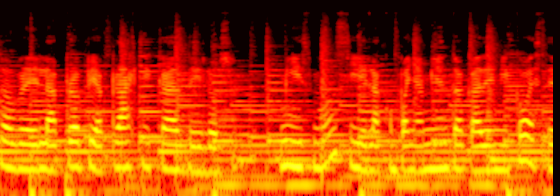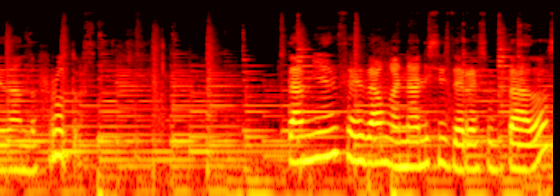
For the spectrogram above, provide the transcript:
sobre la propia práctica de los mismos y el acompañamiento académico esté dando frutos. También se da un análisis de resultados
